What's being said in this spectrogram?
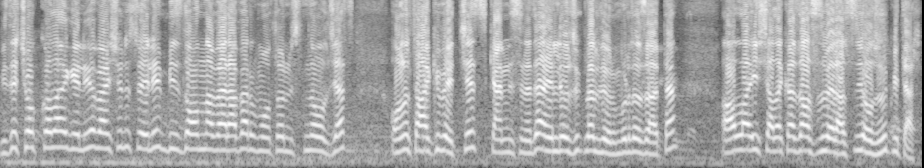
Bize çok kolay geliyor. Ben şunu söyleyeyim. Biz de onunla beraber bu motorun üstünde olacağız. Onu takip edeceğiz. Kendisine de hayırlı yolculuklar diliyorum burada zaten. Allah inşallah kazasız belasız yolculuk biter.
